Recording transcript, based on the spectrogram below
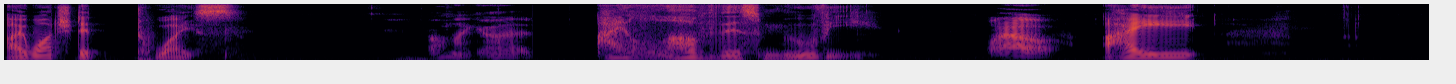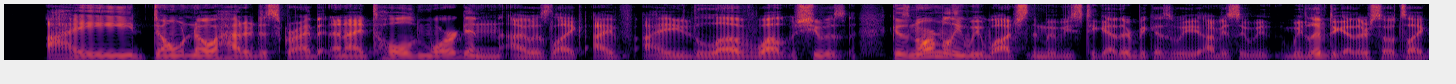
I watched it twice. Oh my god. I love this movie. Wow. I I don't know how to describe it. And I told Morgan I was like I've I love well she was cuz normally we watch the movies together because we obviously we we live together so it's like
